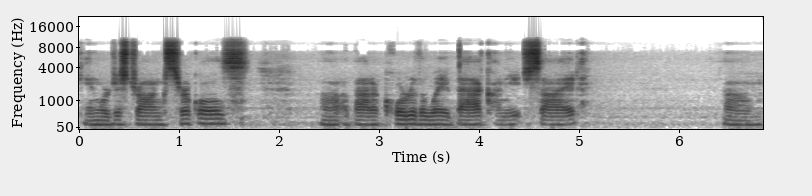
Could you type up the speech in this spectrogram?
Again, we're just drawing circles uh, about a quarter of the way back on each side. Um,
